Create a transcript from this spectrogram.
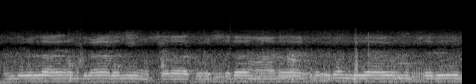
الحمد لله رب العالمين والصلاة والسلام على أشرف الأنبياء والمرسلين.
